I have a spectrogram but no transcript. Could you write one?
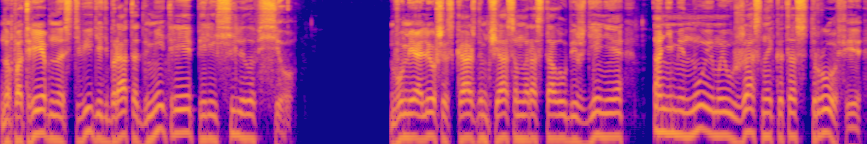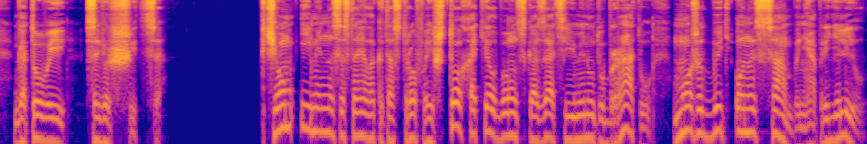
Но потребность видеть брата Дмитрия пересилила все. В уме Алеши с каждым часом нарастало убеждение о неминуемой ужасной катастрофе, готовой совершиться. В чем именно состояла катастрофа и что хотел бы он сказать сию минуту брату, может быть, он и сам бы не определил.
